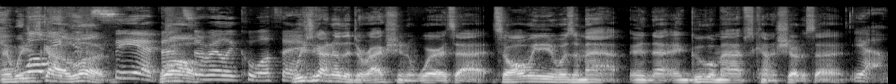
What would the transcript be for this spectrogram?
and we just gotta we look see it. That's Well, a really cool thing. we just gotta know the direction of where it's at so all we needed was a map and that and google maps kind of showed us that yeah.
